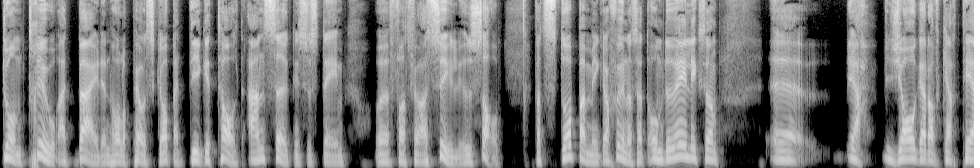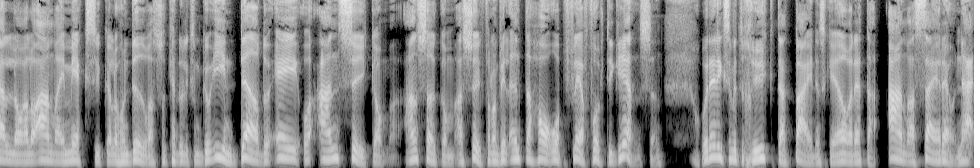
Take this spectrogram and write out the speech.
De tror att Biden håller på att skapa ett digitalt ansökningssystem eh, för att få asyl i USA. För att stoppa migrationen. Så att om du är liksom eh, ja, jagad av karteller eller andra i Mexiko eller Honduras så kan du liksom gå in där du är och ansöka om, ansöka om asyl för de vill inte ha upp fler folk till gränsen. Och det är liksom ett rykte att Biden ska göra detta. Andra säger då, nej,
